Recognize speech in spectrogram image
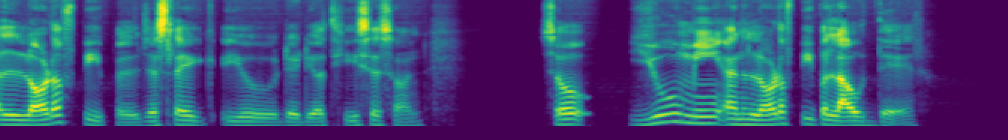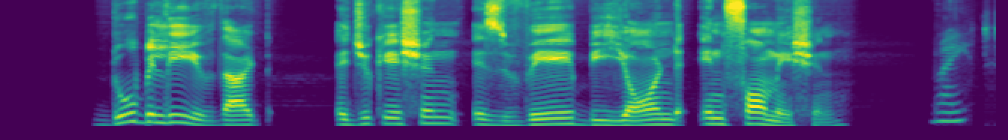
a lot of people, just like you did your thesis on, so you, me, and a lot of people out there do believe that education is way beyond information. right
